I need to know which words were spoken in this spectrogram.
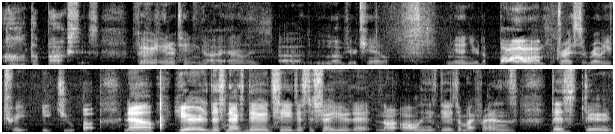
all the boxes. Very entertaining guy, Alan. Uh, love your channel. Man, you're the bomb. Thricearoni treat, eat you up. Now, here, this next dude, see, just to show you that not all these dudes are my friends. This dude,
